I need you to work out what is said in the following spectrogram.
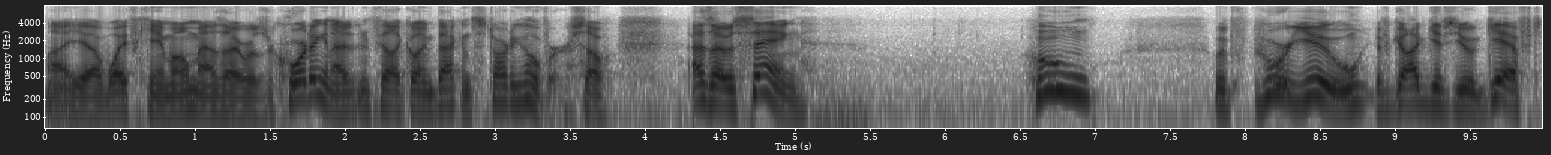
My uh, wife came home as I was recording, and I didn't feel like going back and starting over. So, as I was saying, who, who are you if God gives you a gift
